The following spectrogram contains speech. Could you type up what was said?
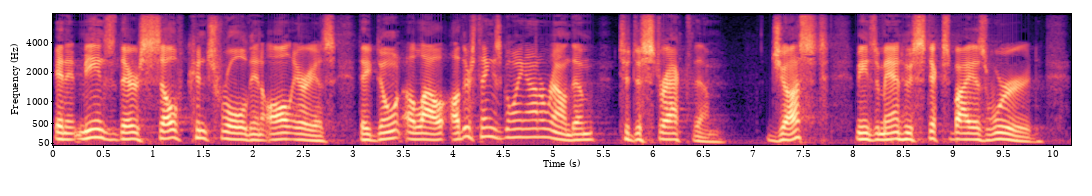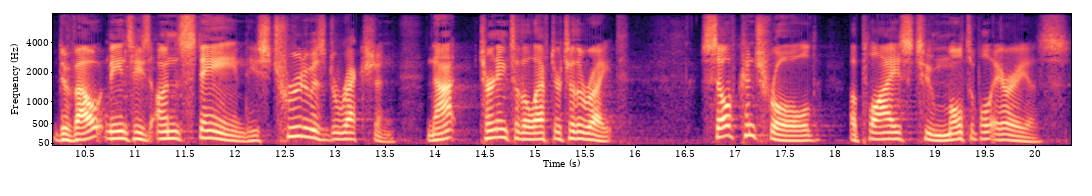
and it means they're self controlled in all areas. They don't allow other things going on around them to distract them. Just means a man who sticks by his word. Devout means he's unstained, he's true to his direction, not turning to the left or to the right. Self controlled applies to multiple areas.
